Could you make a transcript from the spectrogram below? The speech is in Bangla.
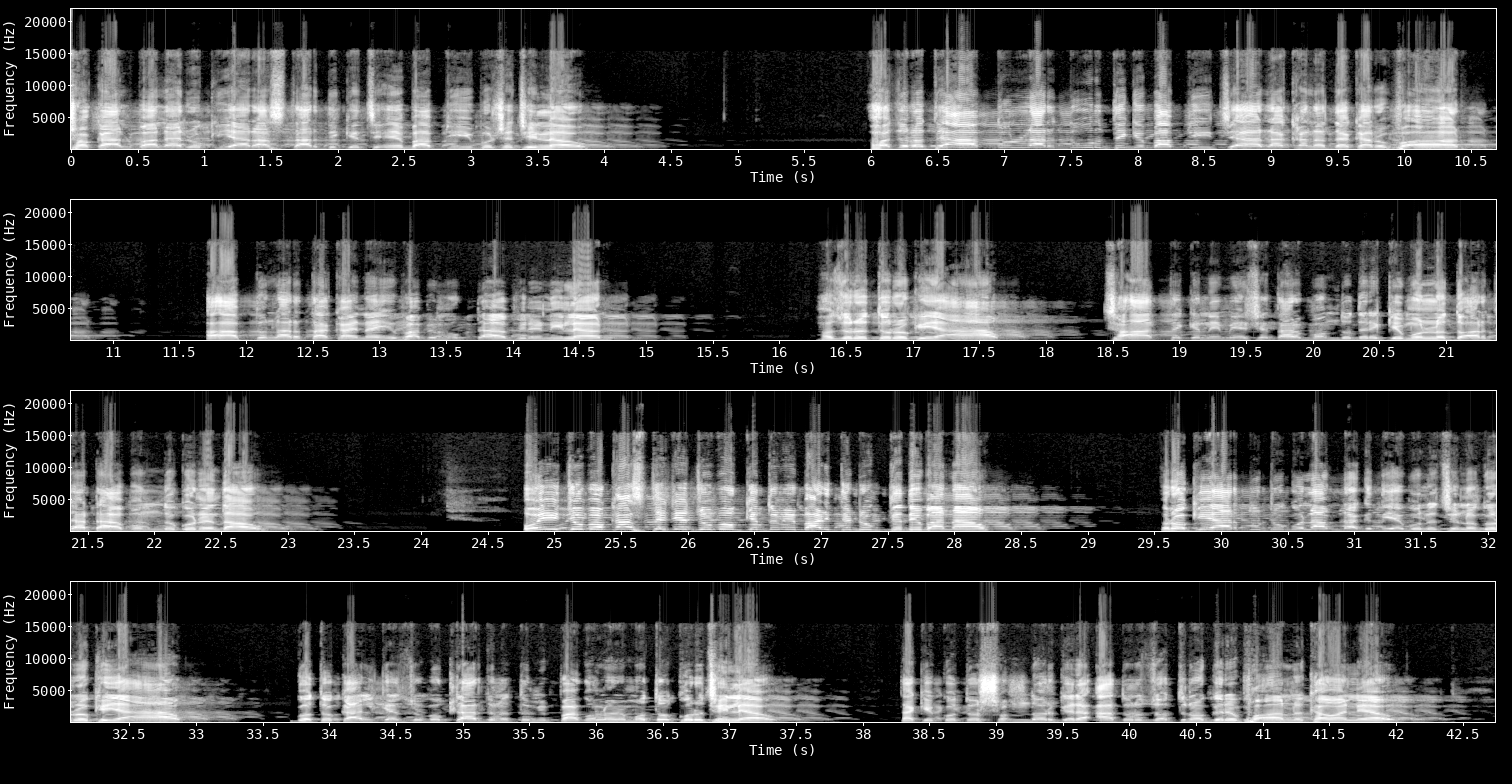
সকালবেলা রকিয়া রাস্তার দিকে চেয়ে বাবজি বসেছিল হজরতে আবদুল্লাহর দূর থেকে বাবজি চেহারাখানা দেখার পর আবদুল্লাহর তাকায় না এভাবে মুখটা ফিরে নিলেন। হজরত রকিয়া ছাদ থেকে নেমে এসে তার বন্ধুদের কে বলল, দরজাটা বন্ধ করে দাও। ওই যুবক আসতে যে যুবককে তুমি বাড়িতে ঢুকতে দিবা নাও রকিয়ার দুটো গোলাম ডাক দিয়ে বলেছিল, গো রকিয়া, গতকালকে যুবকটার জন্য তুমি পাগলের মতো করেছিলাও তাকে কত সুন্দর করে আদর যত্ন করে ফল খাওয়ালেও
